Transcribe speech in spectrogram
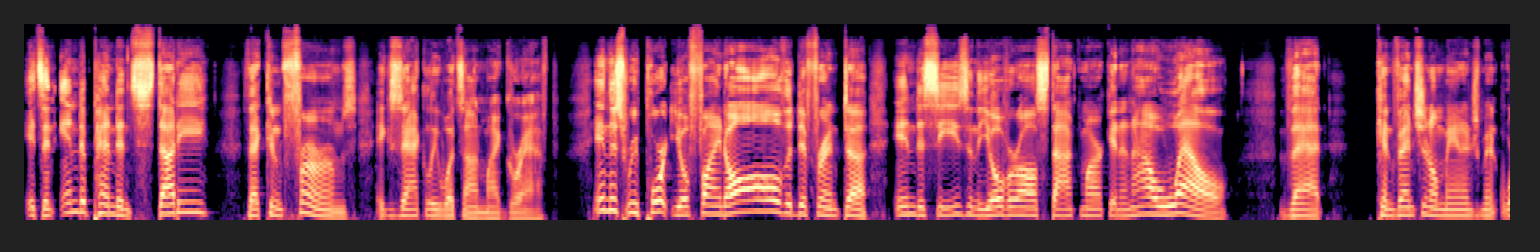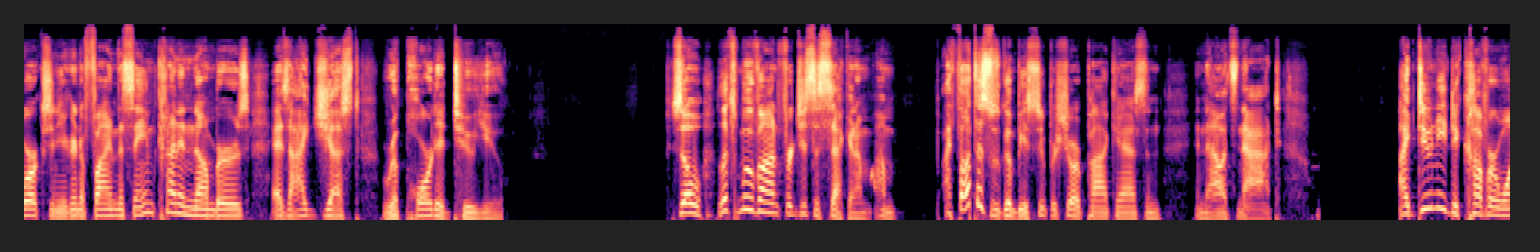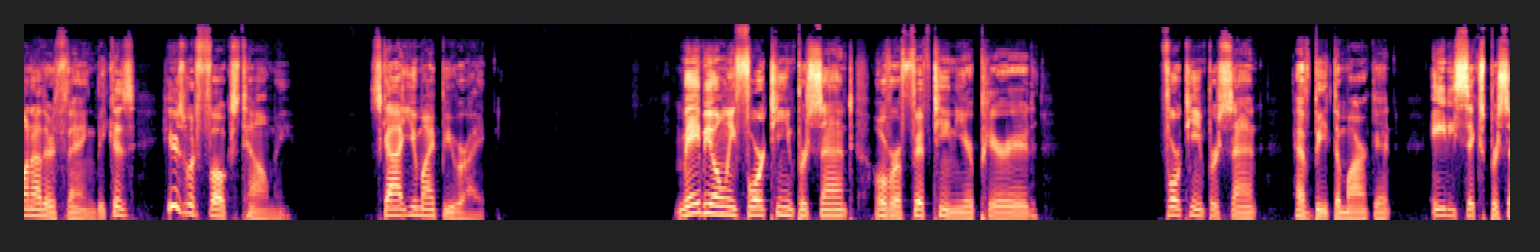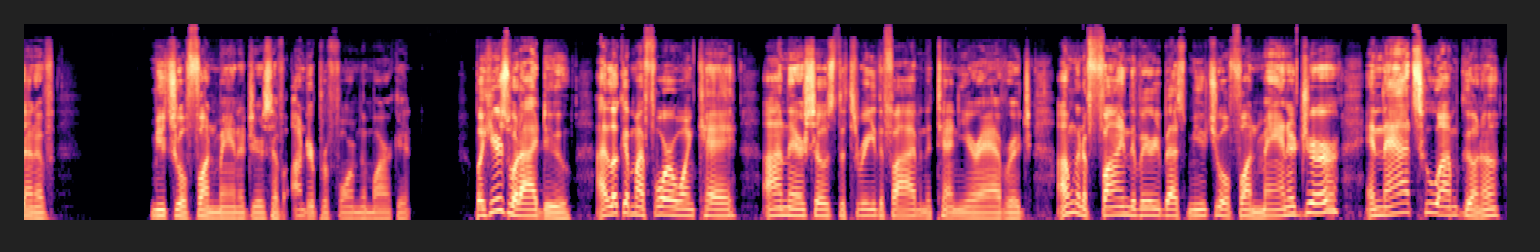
It's an independent study that confirms exactly what's on my graph. In this report, you'll find all the different uh, indices in the overall stock market and how well that conventional management works. And you're going to find the same kind of numbers as I just reported to you. So let's move on for just a second. I'm, I'm I thought this was going to be a super short podcast, and, and now it's not. I do need to cover one other thing because here's what folks tell me Scott, you might be right maybe only 14% over a 15 year period. 14% have beat the market. 86% of mutual fund managers have underperformed the market. But here's what I do I look at my 401k, on there shows the three, the five, and the 10 year average. I'm going to find the very best mutual fund manager, and that's who I'm going to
